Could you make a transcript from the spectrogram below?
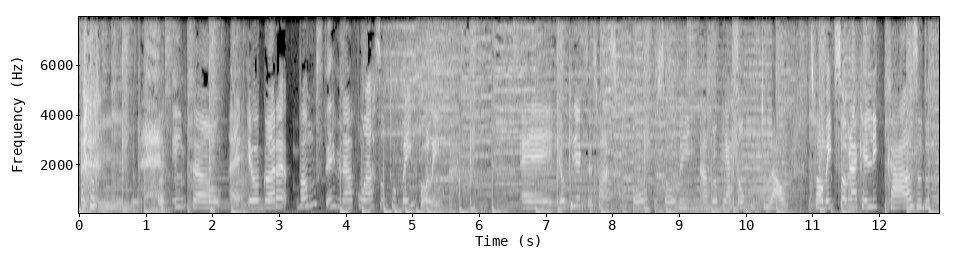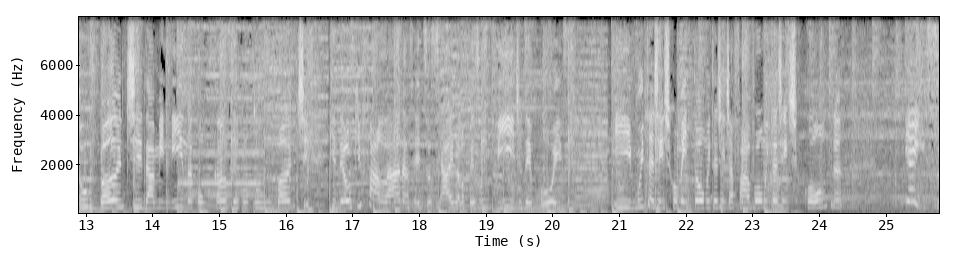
então, é, eu agora vamos terminar com um assunto bem polêmico. É, eu queria que vocês falassem um pouco sobre apropriação cultural. Principalmente sobre aquele caso do turbante da menina com câncer com turbante, que deu o que falar nas redes sociais. Ela fez um vídeo depois. E muita gente comentou, muita gente a favor, muita gente contra. E é isso.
